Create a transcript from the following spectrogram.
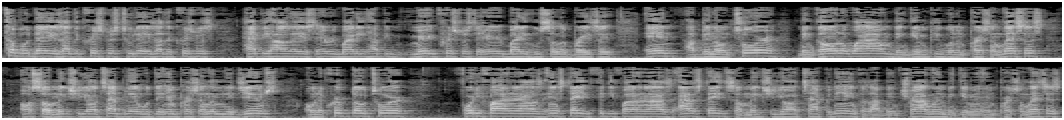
couple days after Christmas, two days after Christmas, happy holidays to everybody. Happy Merry Christmas to everybody who celebrates it. And I've been on tour, been going a while, been giving people in-person lessons. Also, make sure y'all tapping in with the in-person limited gems on the crypto tour. $4,500 in-state, $5,500 out-of-state. So make sure y'all tapping in because I've been traveling, been giving in-person lessons,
